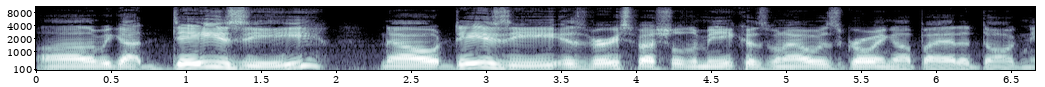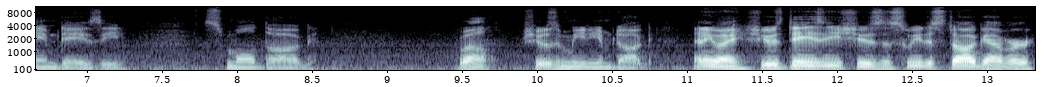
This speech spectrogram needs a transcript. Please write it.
Uh, then we got Daisy. Now, Daisy is very special to me because when I was growing up, I had a dog named Daisy. Small dog. Well, she was a medium dog. Anyway, she was Daisy. She was the sweetest dog ever.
